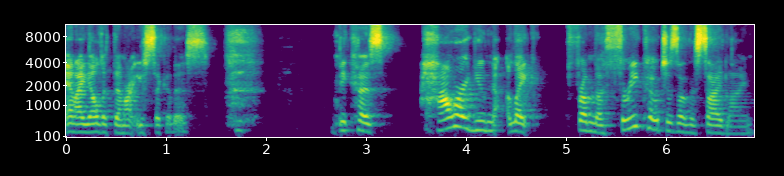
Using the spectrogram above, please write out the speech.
And I yelled at them, Aren't you sick of this? because how are you not, like from the three coaches on the sideline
